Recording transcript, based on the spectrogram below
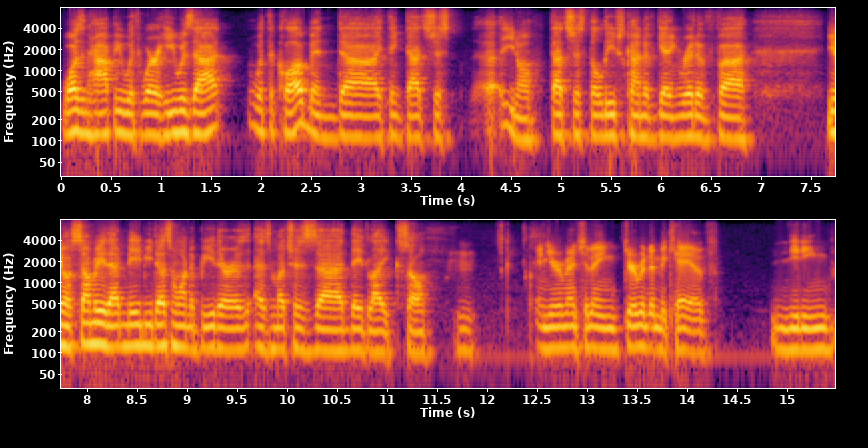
wasn't happy with where he was at with the club, and uh, I think that's just uh, you know that's just the Leafs kind of getting rid of uh, you know somebody that maybe doesn't want to be there as, as much as uh, they'd like. So. Mm-hmm. And you're mentioning Dermott and Mikheyev needing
